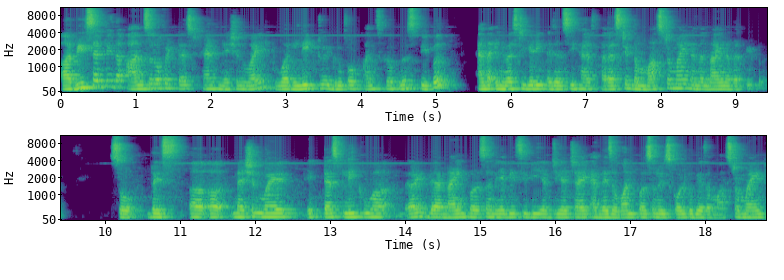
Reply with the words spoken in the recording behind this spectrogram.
Uh, recently, the answer of a test held nationwide were leaked to a group of unscrupulous people, and the investigating agency has arrested the mastermind and the nine other people. So this uh, uh, nationwide एक test leak हुआ, right? There are nine person A B C D F G H I, and there's a one person who is called to be as a mastermind.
